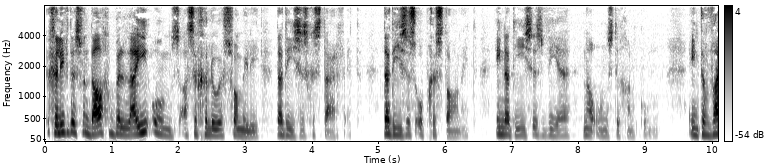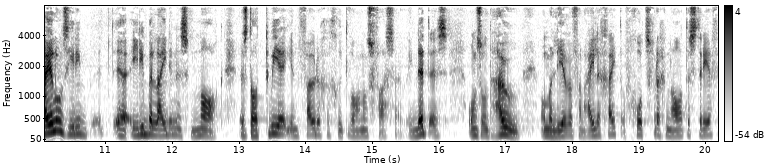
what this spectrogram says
Geliefdes, vandag bely ons as 'n geloofsfamilie dat Jesus gesterf het, dat Jesus opgestaan het en dat Jesus weer na ons toe gaan kom. En terwyl ons hierdie uh, hierdie belydenis maak, is daar twee eenvoudige goed waaraan ons vashou. En dit is ons onthou om 'n lewe van heiligheid of godsvrug na te streef.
